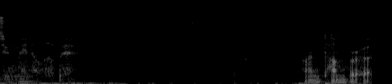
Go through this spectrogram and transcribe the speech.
Zoom in a little bit on Tampere.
